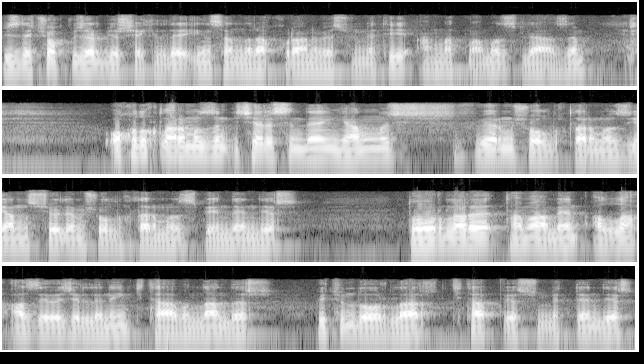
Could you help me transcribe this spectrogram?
Biz de çok güzel bir şekilde insanlara Kur'an'ı ve sünneti anlatmamız lazım. Okuduklarımızın içerisinden yanlış vermiş olduklarımız, yanlış söylemiş olduklarımız bendendir. Doğruları tamamen Allah Azze ve Celle'nin kitabındandır. Bütün doğrular kitap ve sünnettendir.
